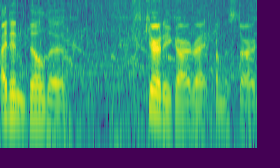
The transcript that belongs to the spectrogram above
I didn't build a security guard right from the start.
